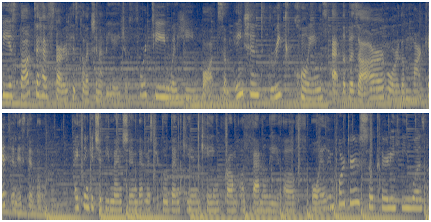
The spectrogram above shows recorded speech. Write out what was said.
He is thought to have started his collection at the age of 14 when he bought some ancient Greek coins at the bazaar or the market in Istanbul. I think it should be mentioned that Mr. Gulbenkian came from a family of oil importers, so clearly he was a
